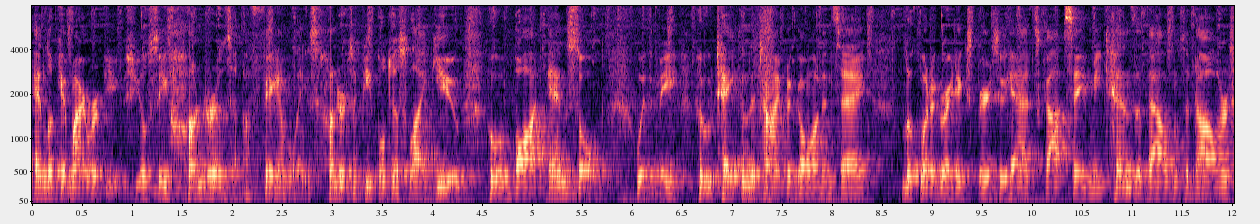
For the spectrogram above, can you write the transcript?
and look at my reviews. You'll see hundreds of families, hundreds of people just like you who have bought and sold with me who've taken the time to go on and say, look what a great experience we had. Scott saved me tens of thousands of dollars,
